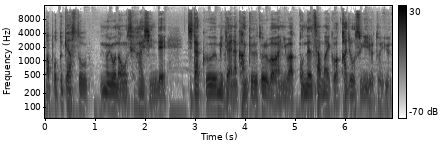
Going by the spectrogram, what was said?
まあ、ポッドキャストのような音声配信で自宅みたいな環境で撮る場合にはコンデンサーマイクは過剰すぎるという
